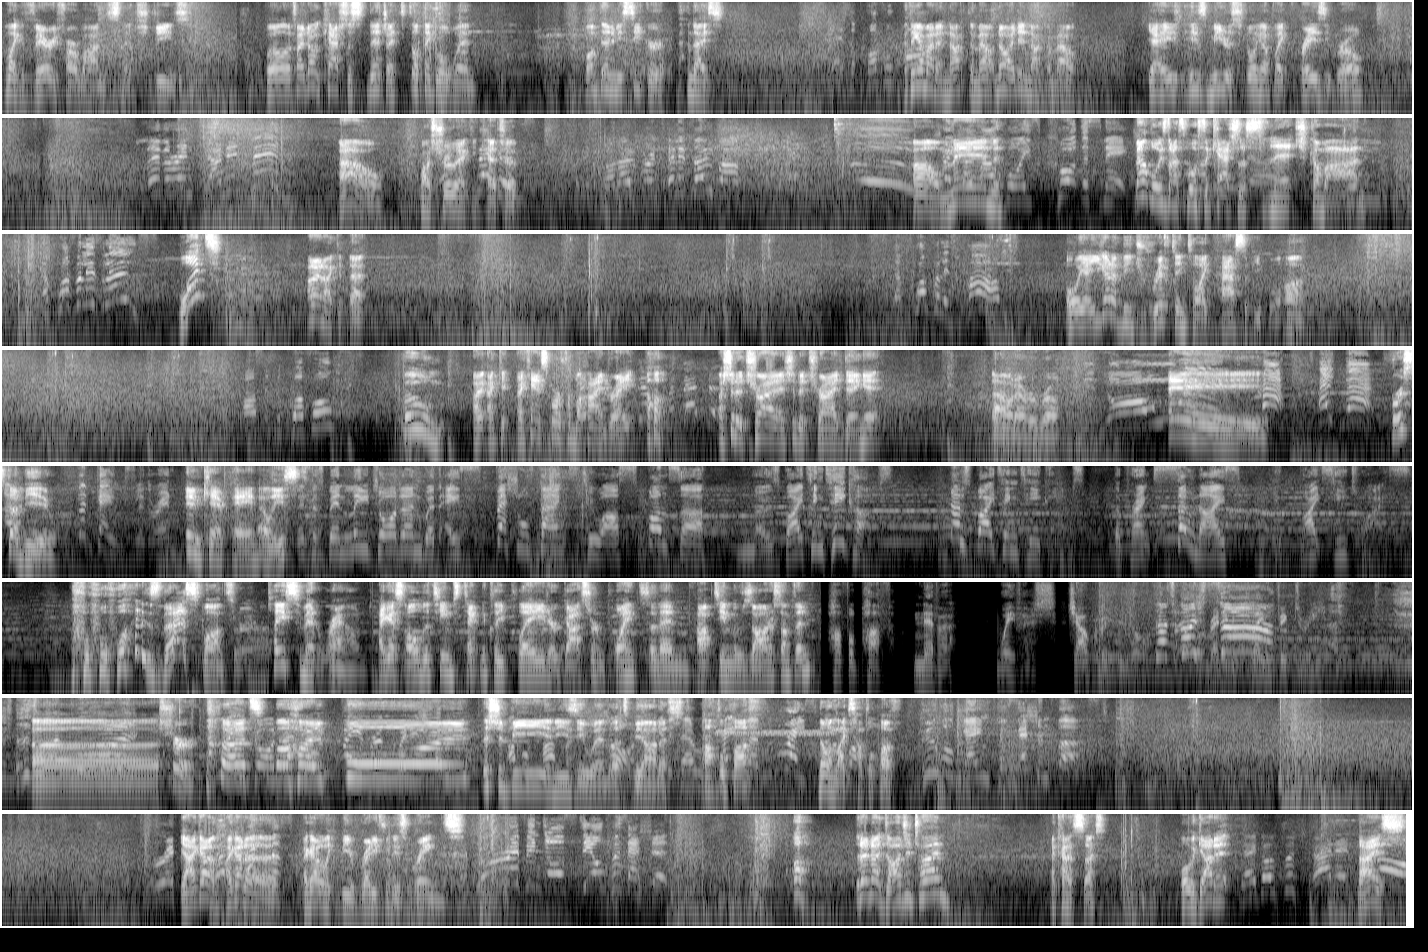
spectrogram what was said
I'm like very far behind the snitch. Jeez. Well, if I don't catch the snitch, I still think we'll win. Bumped enemy seeker. nice. There's a quaffle I think I might have knocked him out. No, I didn't knock him out. Yeah, he's, his meter's filling up like crazy, bro. Slytherin can it in. Ow. Well, surely I can catch up. But it's not over until it's over. Oh, man. Malfoy's caught the snitch. Malfoy's not supposed to catch the snitch. Come on. The quaffle is loose. What? How did I not get that? The quaffle is halved. Oh, yeah, you gotta be drifting to like pass the people, huh? Boom! I, I, can't, I can't score from behind, right? Oh, I should have tried. I should have tried. Dang it. Ah, whatever, bro. Hey! Take that. First W Good game, Slytherin. in campaign, at least. This has been Lee Jordan with a special thanks to our sponsor, Nose Biting Teacups. Nose Biting Teacups. The prank's so nice, it bites you twice. what is that sponsor? Placement round. I guess all the teams technically played or got certain points, and then top team moves on or something. Hufflepuff never wavers. Ciao, Gryffindor. That's my We're ready to claim victory. Uh, sure. That's my boy. This should be an easy win, let's be honest. Hufflepuff? No one likes Hufflepuff. Who will gain possession first? Yeah, I gotta, I gotta, I gotta like be ready for these rings. Gryffindor steal possession. Oh, did I not dodge in time? That kind of sucks. Well, we got it. There goes the cannon. Nice.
